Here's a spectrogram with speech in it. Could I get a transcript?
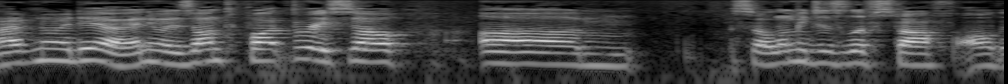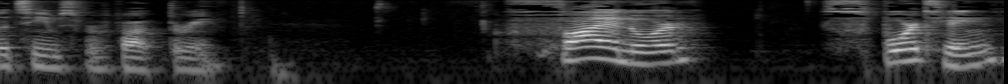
I have no idea. Anyways, on to part three. So, um, so let me just list off all the teams for part three. Feyenoord, Sporting,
